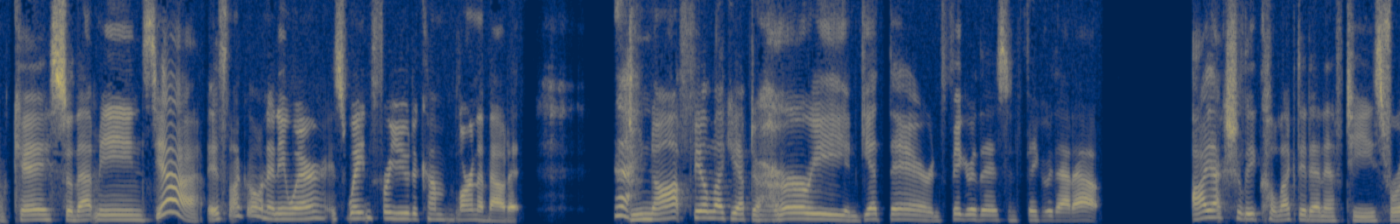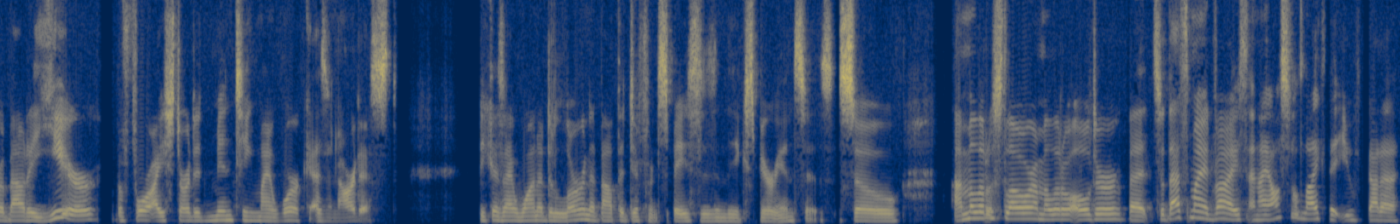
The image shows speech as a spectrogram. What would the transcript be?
Okay. So that means, yeah, it's not going anywhere. It's waiting for you to come learn about it. Yeah. Do not feel like you have to hurry and get there and figure this and figure that out. I actually collected NFTs for about a year before I started minting my work as an artist because I wanted to learn about the different spaces and the experiences. So I'm a little slower, I'm a little older, but so that's my advice. And I also like that you've got a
